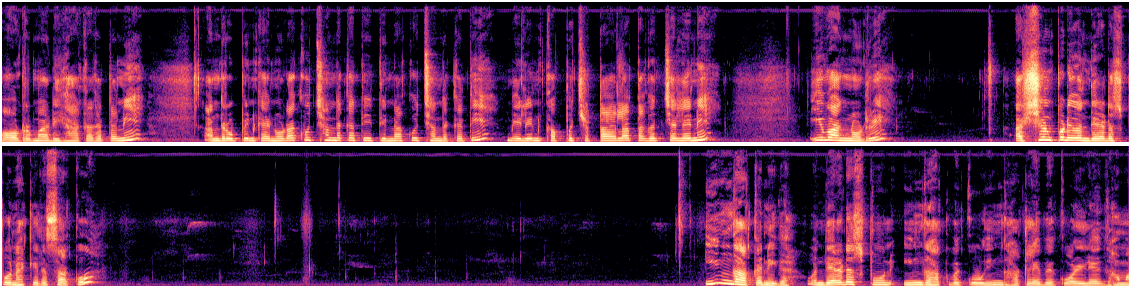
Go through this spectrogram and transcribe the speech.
ಪೌಡ್ರ್ ಮಾಡಿ ಹಾಕಾಕತ್ತೀನಿ. ಅಂದ್ರೆ ಉಪ್ಪಿನಕಾಯಿ ನೋಡೋಕ್ಕೂ ಚಂದಕತಿ ತಿನ್ನೋಕ್ಕೂ ಚಂದಕತಿ ಮೇಲಿನ ಕಪ್ಪು ಚಟ್ಟ ಎಲ್ಲ ತೆಗೆದು ಚೆಲ್ಲೇನಿ. ಇವಾಗ ನೋಡ್ರಿ, ಅರ್ಶಿಣ ಪುಡಿ ಒಂದು ಎರಡು ಸ್ಪೂನ್ ಹಾಕಿದ್ರೆ ಸಾಕು. ಹಿಂಗೆ ಹಾಕನೀಗ. ಒಂದೆರಡು ಸ್ಪೂನ್ ಹಿಂಗೆ ಹಾಕಬೇಕು ಹಿಂಗೆ ಹಾಕಲೇಬೇಕು ಒಳ್ಳೆ ಘಮ.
